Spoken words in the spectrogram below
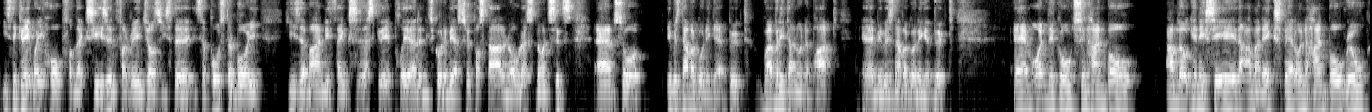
He's the great white hope for next season for Rangers. He's the he's the poster boy. He's the man he thinks is this great player and he's going to be a superstar and all this nonsense. Um, so he was never going to get booked. Whatever he done on the park, um, he was never going to get booked. Um, on the Goldson handball, I'm not going to say that I'm an expert on the handball rule.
